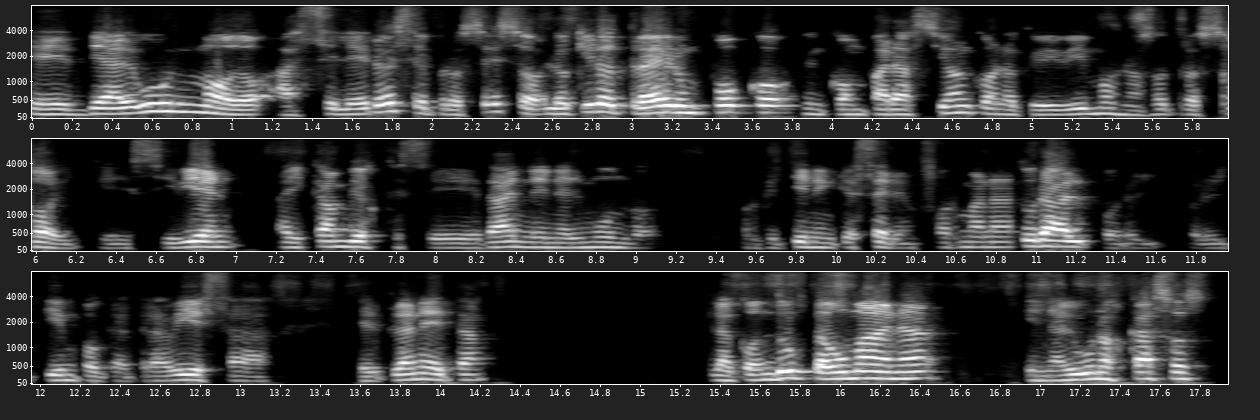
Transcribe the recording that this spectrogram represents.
eh, de algún modo aceleró ese proceso, lo quiero traer un poco en comparación con lo que vivimos nosotros hoy, que si bien hay cambios que se dan en el mundo porque tienen que ser en forma natural por el, por el tiempo que atraviesa el planeta, la conducta humana, en algunos casos,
